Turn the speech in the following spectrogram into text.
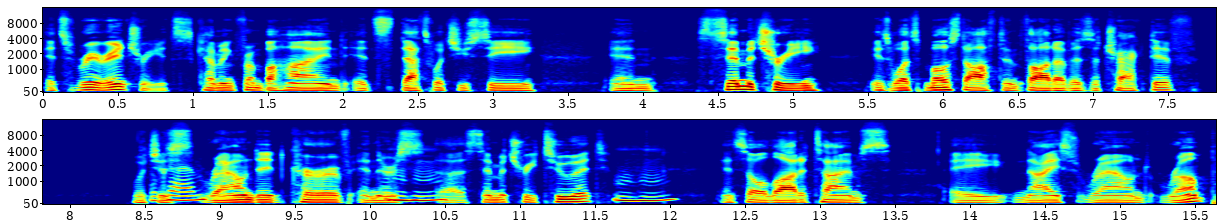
it's rear entry. It's coming from behind. It's that's what you see, and symmetry is what's most often thought of as attractive, which is rounded, curve, and there's mm-hmm. uh, symmetry to it. Mm-hmm. And so a lot of times, a nice round rump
